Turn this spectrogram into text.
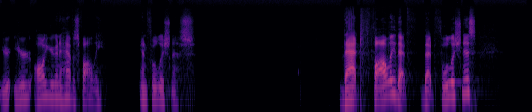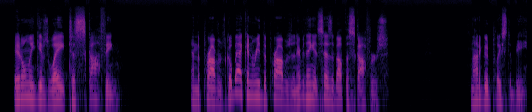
you're, you're, all you're going to have is folly and foolishness. That folly, that, that foolishness, it only gives way to scoffing and the Proverbs. Go back and read the Proverbs and everything it says about the scoffers. It's not a good place to be.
